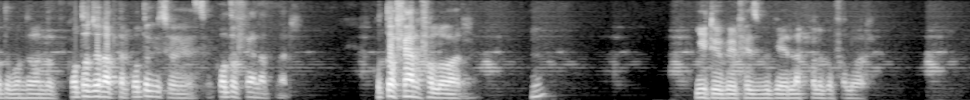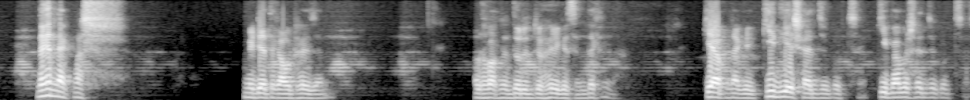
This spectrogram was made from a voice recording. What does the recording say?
কত বন্ধু বান্ধব কতজন আপনার, কত কিছু হয়ে গেছে, কত ফ্যান আপনার, কত ফ্যান ফলোয়ার ইউটিউবে ফেসবুকে লাখ লক্ষ ফলোয়ার দেখেন না, এক মাস মিডিয়া থেকে আউট হয়ে যান। অথবা আপনি দরিদ্র হয়ে গেছেন, দেখেন না। কে আপনাকে কি দিয়ে সাহায্য করছে, কীভাবে সাহায্য করছে?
